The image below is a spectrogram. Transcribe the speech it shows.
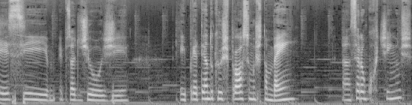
Esse episódio de hoje e pretendo que os próximos também uh, serão curtinhos,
